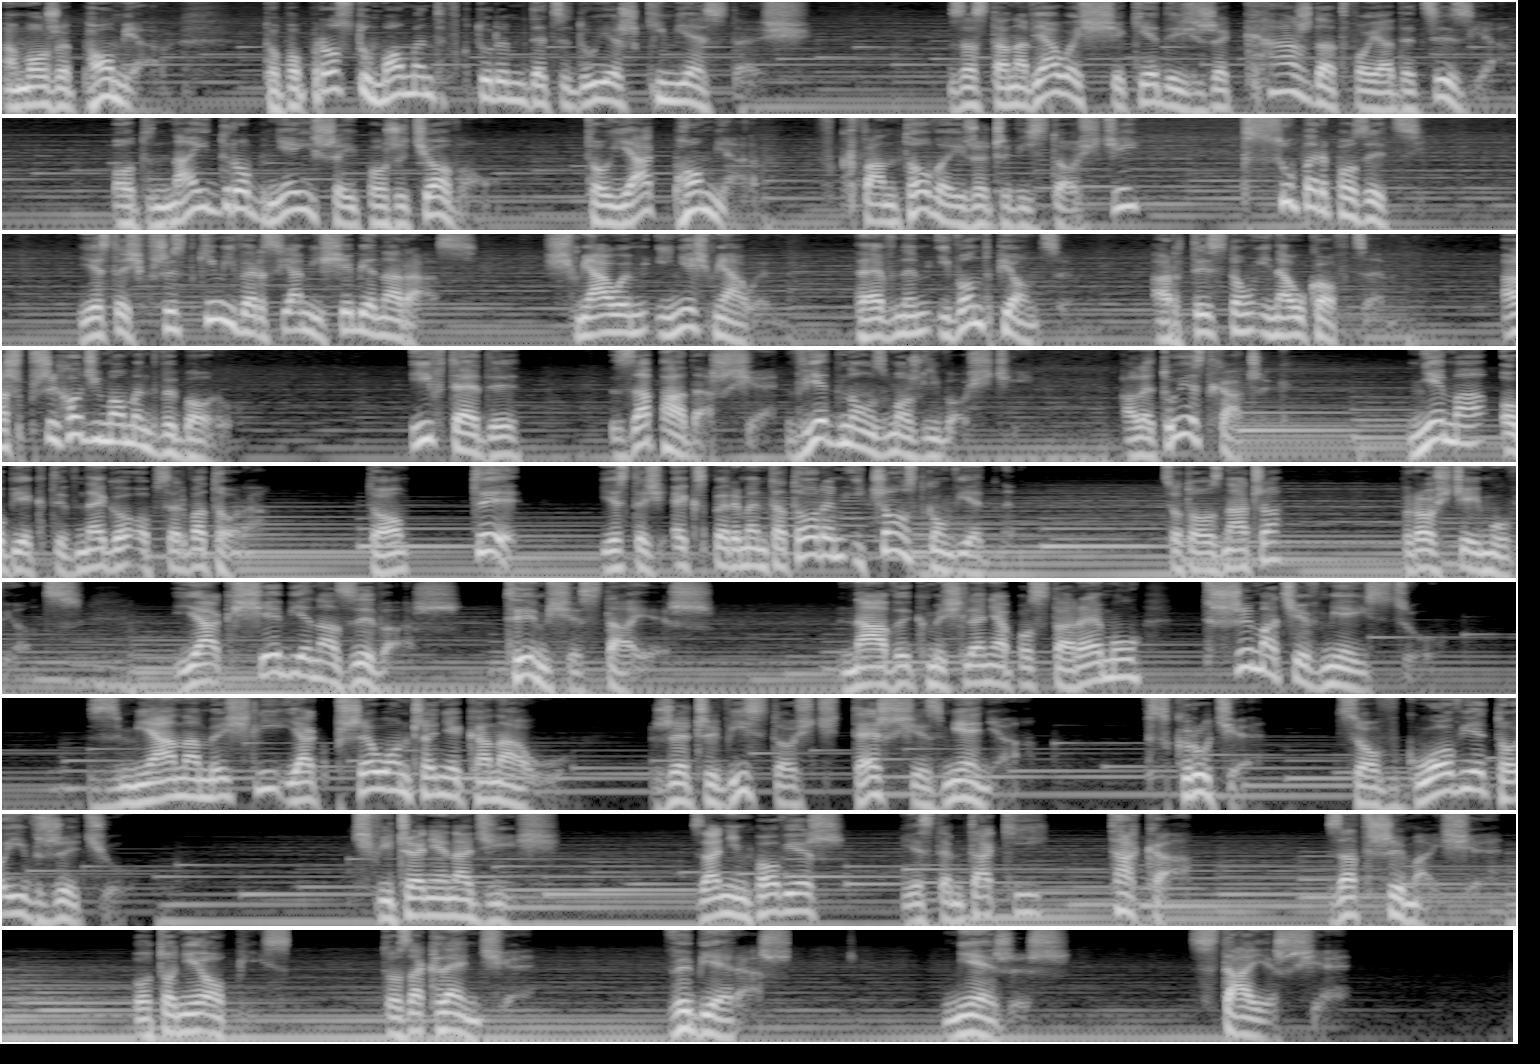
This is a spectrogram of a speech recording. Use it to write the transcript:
A może pomiar to po prostu moment, w którym decydujesz, kim jesteś? Zastanawiałeś się kiedyś, że każda Twoja decyzja, od najdrobniejszej pożyciową, to jak pomiar w kwantowej rzeczywistości w superpozycji. Jesteś wszystkimi wersjami siebie na raz: śmiałym i nieśmiałym, pewnym i wątpiącym, artystą i naukowcem. Aż przychodzi moment wyboru. I wtedy zapadasz się w jedną z możliwości. Ale tu jest haczyk. Nie ma obiektywnego obserwatora. To ty jesteś eksperymentatorem i cząstką w jednym. Co to oznacza? Prościej mówiąc, jak siebie nazywasz, tym się stajesz. Nawyk myślenia po staremu trzyma cię w miejscu. Zmiana myśli jak przełączenie kanału. Rzeczywistość też się zmienia. W skrócie, co w głowie, to i w życiu. Ćwiczenie na dziś. Zanim powiesz, jestem taki, taka, zatrzymaj się, bo to nie opis, to zaklęcie. Wybierasz, mierzysz, stajesz się.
